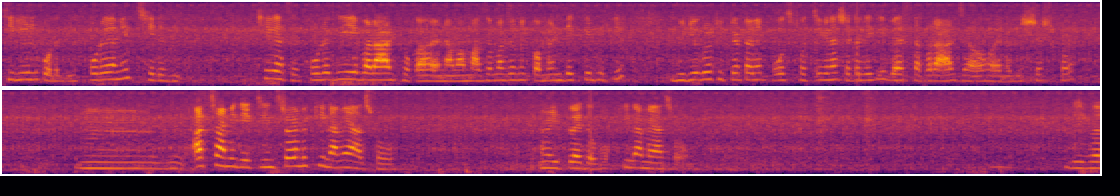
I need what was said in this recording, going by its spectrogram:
সিরিয়াল করে দিই। করে আমি ছেড়ে দিই। ঠিক আছে? করে দিয়ে এবার আর ঢোকা হয় না। আমার মাঝে মাঝে আমি কমেন্ট দেখতে ঢুকি। ভিডিওগুলো ঠিকঠাক টাইমে পোস্ট হচ্ছে কিনা সেটা দেখি, ব্যাস, তারপরে আর যাওয়া হয় না, বিশ্বাস করে। আচ্ছা আমি দেখছি। ইনস্টাগ্রামে কী নামে আছো? রিপ্লাই দেবো। কী নামে আছো? দিভা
